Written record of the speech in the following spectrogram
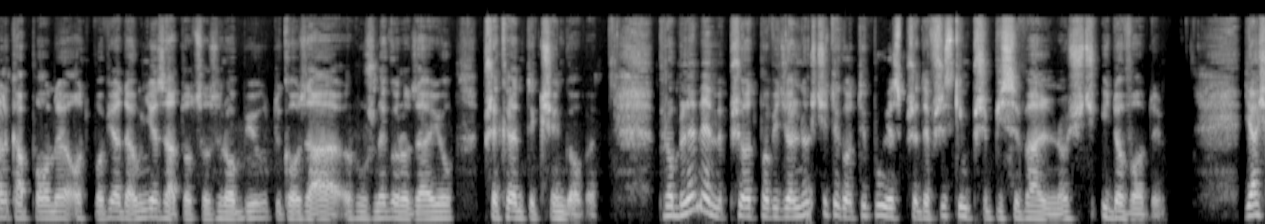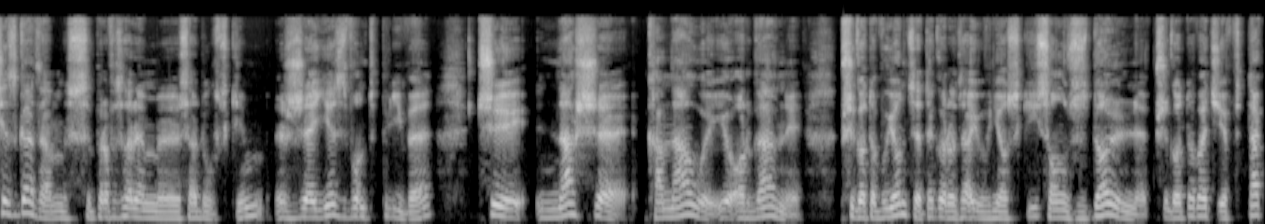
Al Capone odpowiadał nie za to, co zrobił, tylko za różnego rodzaju przekręty księgowe. Problemem przy odpowiedzialności tego typu jest przede wszystkim przypisywalność i dowody. Ja się zgadzam z profesorem Sadowskim, że jest wątpliwe, czy nasze kanały i organy przygotowujące tego rodzaju wnioski są zdolne przygotować je w tak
